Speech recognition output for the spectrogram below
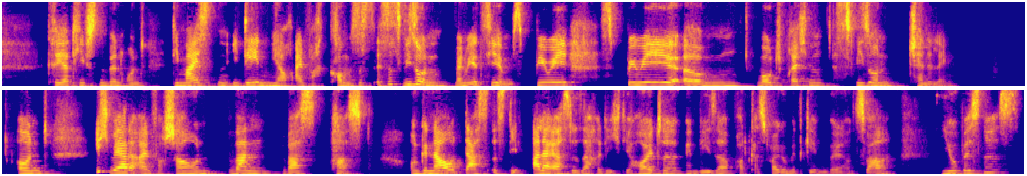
kreativsten bin und die meisten Ideen mir auch einfach kommen. Es ist, es ist wie so ein, wenn wir jetzt hier im Spirit, Spirit ähm, Mode sprechen, es ist wie so ein Channeling. Und ich werde einfach schauen, wann was passt. Und genau das ist die allererste Sache, die ich dir heute in dieser Podcast-Folge mitgeben will. Und zwar, your business,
